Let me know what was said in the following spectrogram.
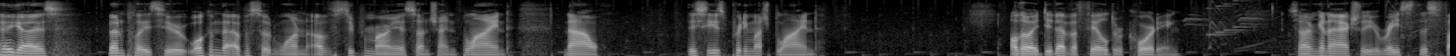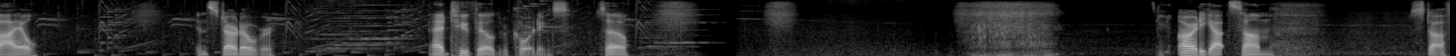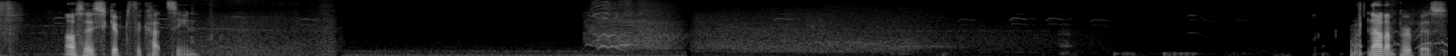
Hey guys, Ben Plays here. Welcome to episode 1 of Super Mario Sunshine Blind. Now, this is pretty much blind. Although I did have a failed recording. So I'm going to actually erase this file and start over. I had two failed recordings. So, already got some stuff. Also, I skipped the cutscene. Not on purpose.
